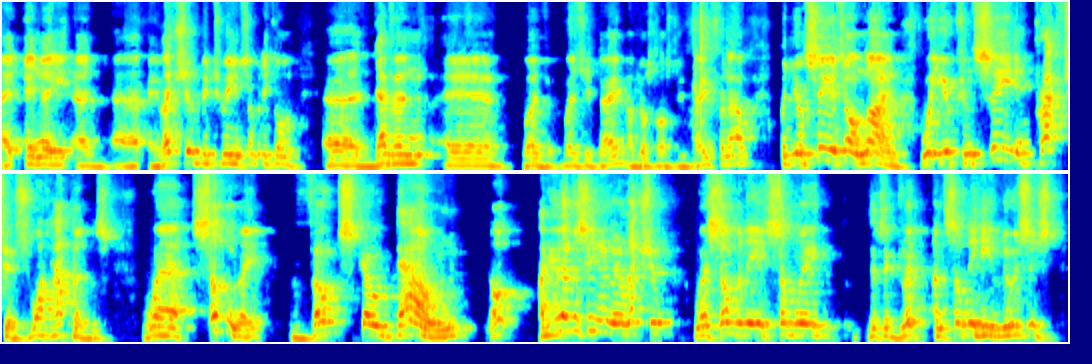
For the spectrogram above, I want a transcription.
a, in a, a, election between somebody called uh, Devin, uh, where, where's his name? I've just lost his name for now. But you'll see it online where you can see in practice what happens where suddenly votes go down. Not, have you ever seen an election where somebody suddenly, there's a grip and suddenly he loses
